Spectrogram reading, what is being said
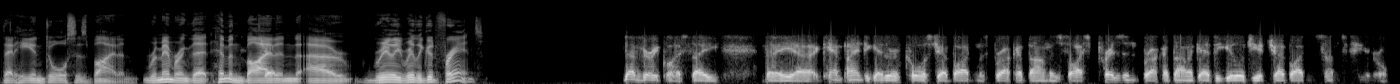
that he endorses Biden, remembering that him and Biden are really, really good friends? They're very close. They they uh, campaigned together. Of course, Joe Biden was Barack Obama's vice president. Barack Obama gave the eulogy at Joe Biden's son's funeral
